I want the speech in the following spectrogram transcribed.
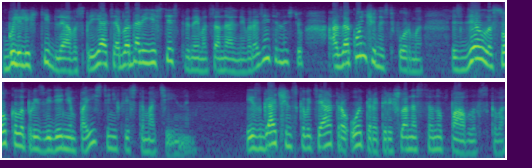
были легки для восприятия, обладали естественной эмоциональной выразительностью, а законченность формы сделала «Сокола» произведением поистине хрестоматийным. Из Гатчинского театра опера перешла на сцену Павловского,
